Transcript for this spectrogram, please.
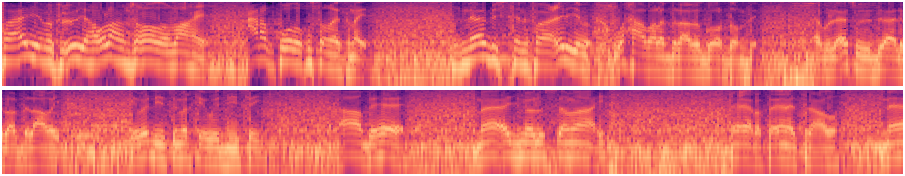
Faacil iyo mafcuul iyo howlaha shaqadooda ma ahayn carabkooda ku samaysnayd barnaamijtan faacil iyo waxaabaa la bilaabay goor dambe. Abul aswad du'ali baa bilaabay. Gabadhiisi markay weydiisay aabahee maa ajmalu samaa'i waxay rabtaa inaad tidhaahdo maa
